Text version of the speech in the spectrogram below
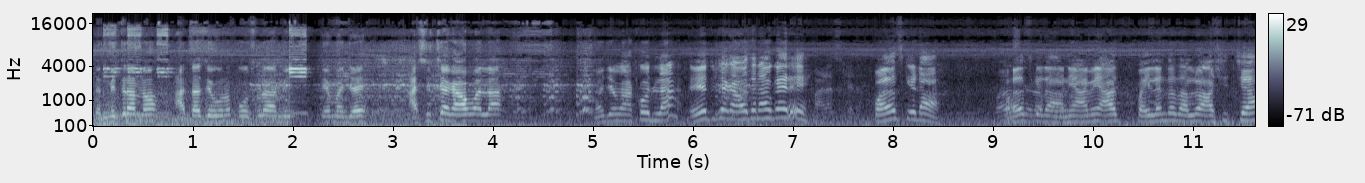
तर मित्रांनो आता जेवण पोहोचलो आम्ही. ते म्हणजे आशिषच्या गावाला. म्हणजे वाकोदला? ए तुझ्या गावाचं नाव काय रे? पळसखेडा. पळसखेडा. आणि आम्ही आज पहिल्यांदाच आलो आशिषच्या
